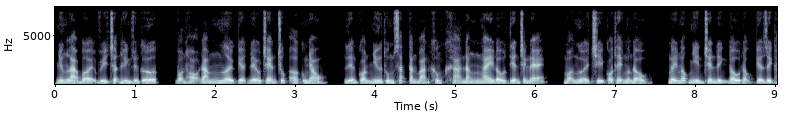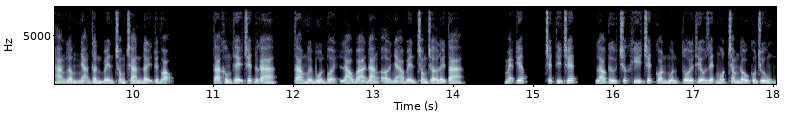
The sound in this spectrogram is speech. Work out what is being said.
nhưng là bởi vì trận hình duyên cớ, bọn họ đám người kia đều chen chúc ở cùng nhau liền còn như thùng sắt căn bản không khả năng ngay đầu tiên tranh né, mọi người chỉ có thể ngầm đầu, ngây ngốc nhìn trên đỉnh đầu độc kia dịch hàng lâm nhãn thần bên trong tràn đầy tuyệt vọng. Ta không thể chết được a, ta mười bốn tuổi, lão bà đang ở nhà bên trong chờ lấy ta. Mẹ kiếp, chết thì chết, lão tử trước khi chết còn muốn tối thiểu giết một trăm đầu côn trùng,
